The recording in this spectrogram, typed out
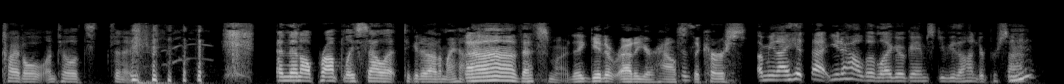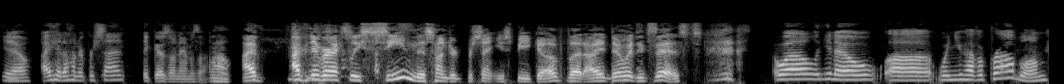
title until it's finished. and then I'll promptly sell it to get it out of my house. Ah, that's smart. They get it out of your house. The curse. I mean, I hit that. You know how the Lego games give you the 100%? percent You know, I hit 100%, it goes on Amazon. Wow. I've I've never actually seen this hundred percent you speak of, but I know it exists. Well, you know, uh, when you have a problem,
